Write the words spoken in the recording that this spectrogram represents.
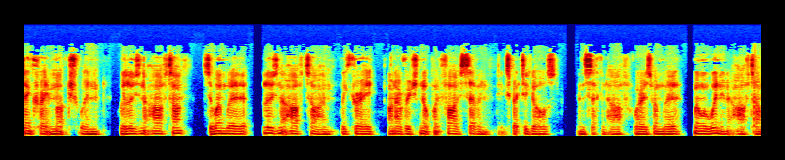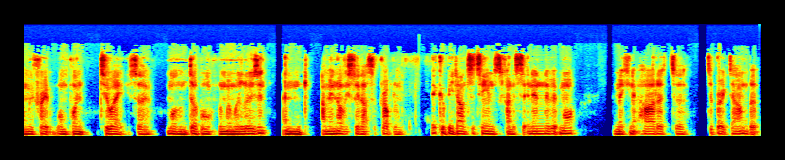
don't create much when we're losing at half time. So when we're losing at half time, we create on average 0.57 expected goals in the second half. Whereas when we're when we're winning at halftime, we create 1.28, so more than double than when we're losing. And I mean, obviously that's a problem. It could be down to teams kind of sitting in a bit more, making it harder to to break down. But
